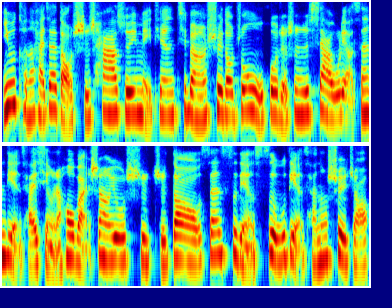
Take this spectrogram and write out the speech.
因为可能还在倒时差，所以每天基本上睡到中午或者甚至下午两三点才醒，然后晚上又是直到三四点、四五点才能睡着，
